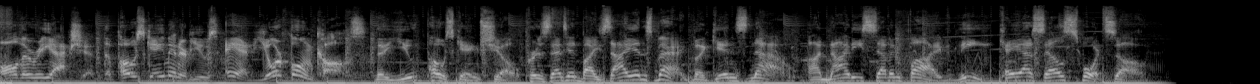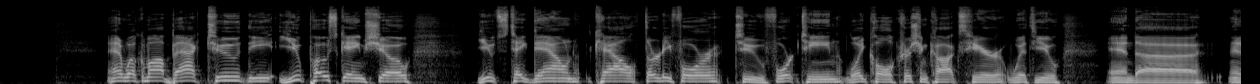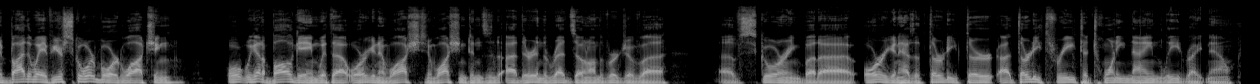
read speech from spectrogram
All the reaction, the post game interviews, and your phone calls. The Ute Post Game Show, presented by Zions Bank, begins now on 97.5 The KSL Sports Zone. And welcome all back to the Ute post game show. Utes take down Cal 34 to 14. Lloyd Cole, Christian Cox here with you. And uh, and by the way, if you're scoreboard watching, we got a ball game with uh, Oregon and Washington. Washington's uh, they're in the red zone on the verge of uh, of scoring, but uh, Oregon has a 30, uh, 33 to 29 lead right now.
